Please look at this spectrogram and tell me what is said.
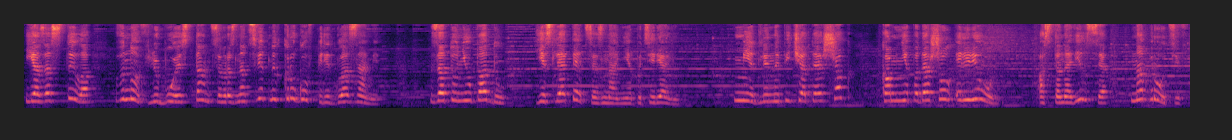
Я застыла, вновь любуясь танцем разноцветных кругов перед глазами. Зато не упаду, если опять сознание потеряю. Медленно печатая шаг, ко мне подошел Элерион, остановился напротив –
